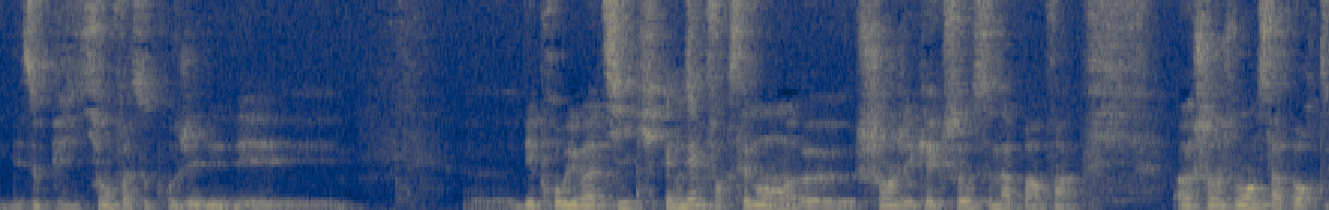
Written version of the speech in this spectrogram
des, oppositions face au projet, des, des, des problématiques, parce que mhm. forcément, changer quelque chose, ça n'a pas. Enfin, un changement, ça apporte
